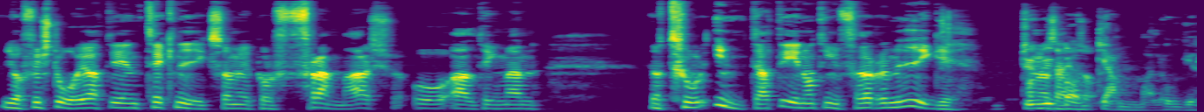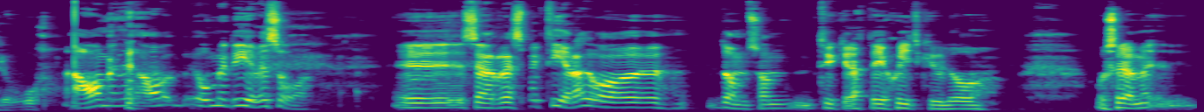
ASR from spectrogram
jag förstår ju att det är en teknik som är på frammarsch och allting men jag tror inte att det är någonting för mig. Du är bara så. gammal och grå. Ja men, ja, ja, men det är väl så. Eh, sen respekterar jag de som tycker att det är skitkul och, och sådär. Men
